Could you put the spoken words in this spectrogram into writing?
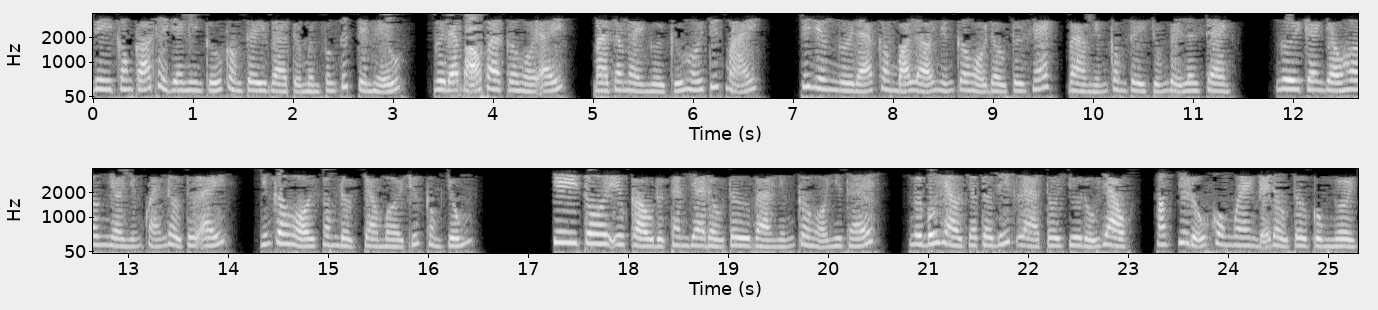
Vì không có thời gian nghiên cứu công ty và tự mình phân tích tìm hiểu, người đã bỏ qua cơ hội ấy, mà sau này người cứ hối tiếc mãi. Thế nhưng người đã không bỏ lỡ những cơ hội đầu tư khác vào những công ty chuẩn bị lên sàn. Người càng giàu hơn nhờ những khoản đầu tư ấy, những cơ hội không được chào mời trước công chúng. Khi tôi yêu cầu được tham gia đầu tư vào những cơ hội như thế, người bố giàu cho tôi biết là tôi chưa đủ giàu hoặc chưa đủ khôn ngoan để đầu tư cùng người.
